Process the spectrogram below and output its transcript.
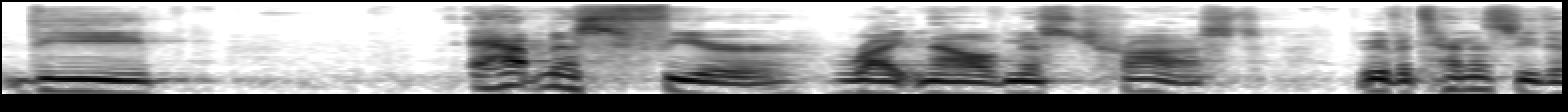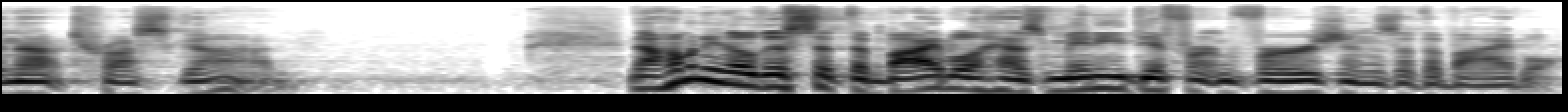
the atmosphere right now of mistrust, we have a tendency to not trust God. Now, how many know this that the Bible has many different versions of the Bible?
